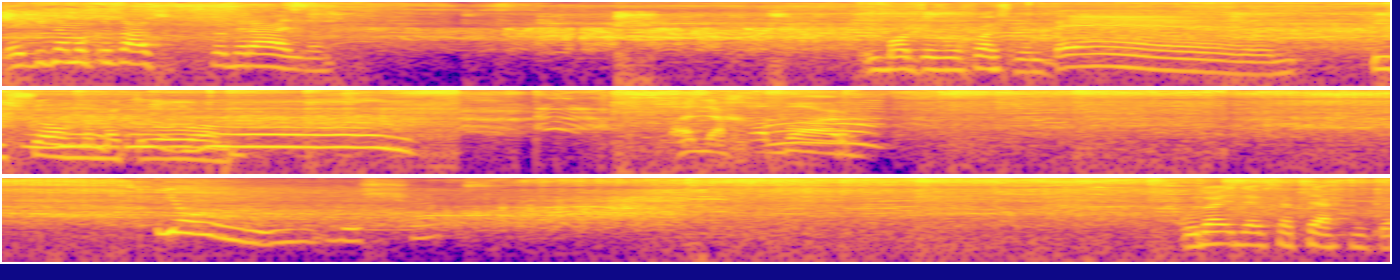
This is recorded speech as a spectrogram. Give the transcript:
Я тільки нам оказав, що це нереально. Боже захочне. Бем! Пішов на металолом. Аля хабар! Йоу, дещать. Куди йде вся техніка?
